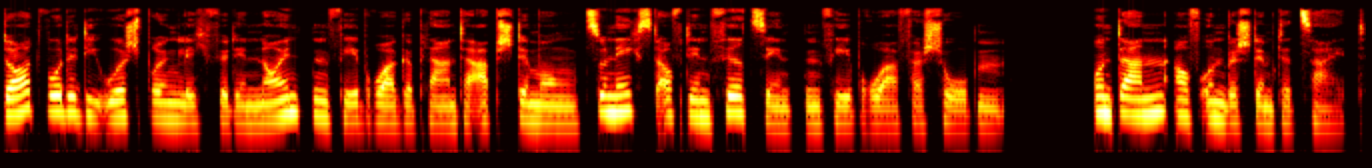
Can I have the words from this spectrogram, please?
Dort wurde die ursprünglich für den 9. Februar geplante Abstimmung zunächst auf den 14. Februar verschoben und dann auf unbestimmte Zeit.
